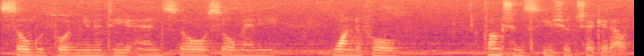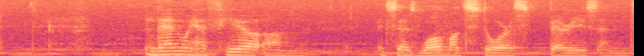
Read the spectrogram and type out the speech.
so good for immunity and so so many wonderful functions you should check it out. And then we have here um, it says walnut stores berries and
